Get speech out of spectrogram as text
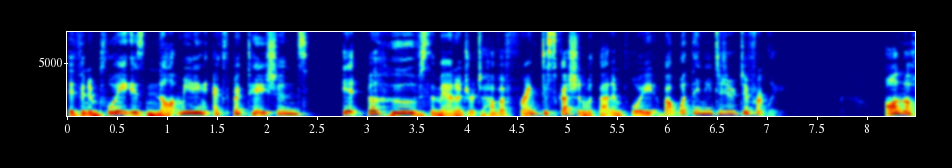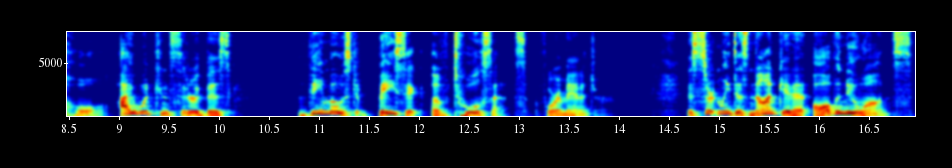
if an employee is not meeting expectations, it behooves the manager to have a frank discussion with that employee about what they need to do differently. On the whole, I would consider this the most basic of tool sets for a manager. This certainly does not get at all the nuance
